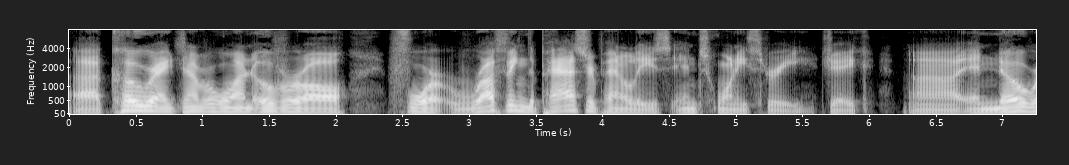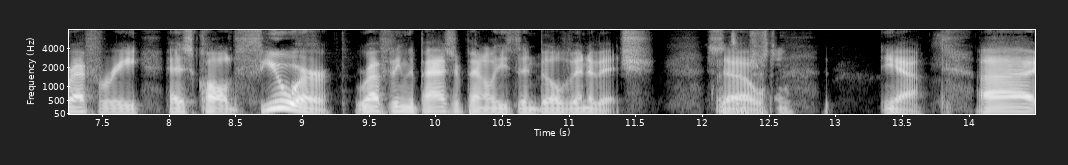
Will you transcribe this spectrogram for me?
uh, co-ranked number one overall for roughing the passer penalties in 23, Jake. Uh, and no referee has called fewer roughing the passer penalties than Bill Vinovich. So, interesting. yeah. Uh,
